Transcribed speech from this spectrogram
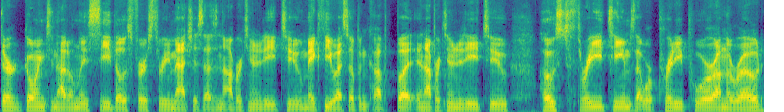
They're going to not only see those first three matches as an opportunity to make the U.S. Open Cup, but an opportunity to host three teams that were pretty poor on the road.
